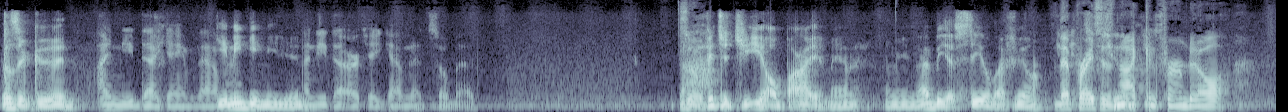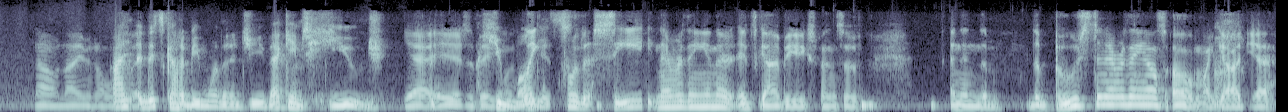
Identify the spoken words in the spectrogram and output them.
Those are good. I need that game now. Gimme gimme, I need that arcade cabinet so bad. so If it's a G, I'll buy it, man. I mean, that'd be a steal, I feel. that price is not confirmed at all. No, not even a little I, bit. it's got to be more than a G. That game's huge. Yeah, it is a big one. Like Humongous. for the seat and everything in there, it's gotta be expensive. And then the the boost and everything else. Oh my god, yeah,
